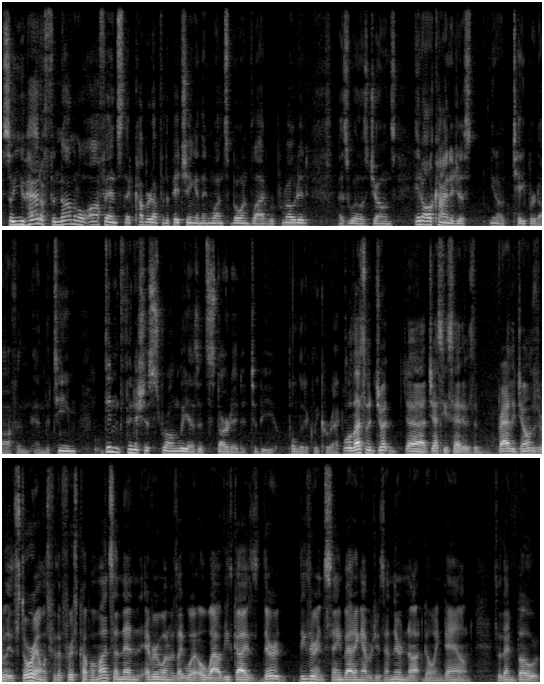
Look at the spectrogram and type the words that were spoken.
So you had a phenomenal offense that covered up for the pitching, and then once Bo and Vlad were promoted, as well as Jones, it all kind of just you know tapered off, and, and the team didn't finish as strongly as it started. To be politically correct. Well, that's what jo- uh, Jesse said. It was the Bradley Jones was really the story almost for the first couple of months, and then everyone was like, well, "Oh wow, these guys, they're these are insane batting averages, and they're not going down." So then Bo,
